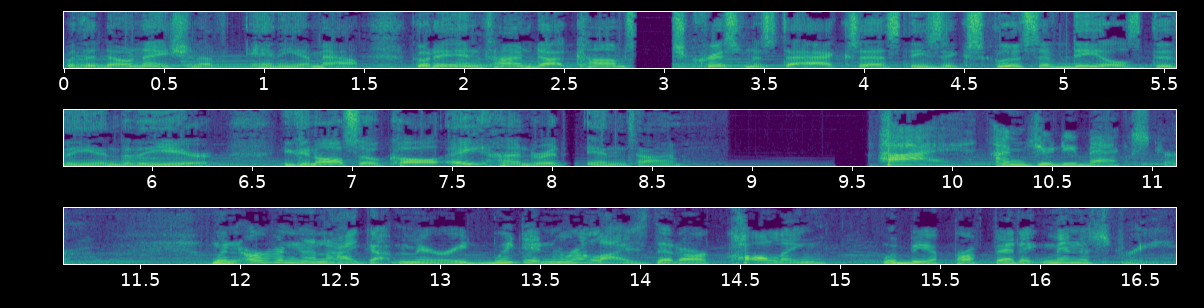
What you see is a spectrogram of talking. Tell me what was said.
with a donation of any amount. Go to endtime.com Christmas to access these exclusive deals through the end of the year. You can also call 800 End Time. Hi, I'm Judy Baxter. When Irvin and I got married, we didn't realize that our calling would be a prophetic ministry.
